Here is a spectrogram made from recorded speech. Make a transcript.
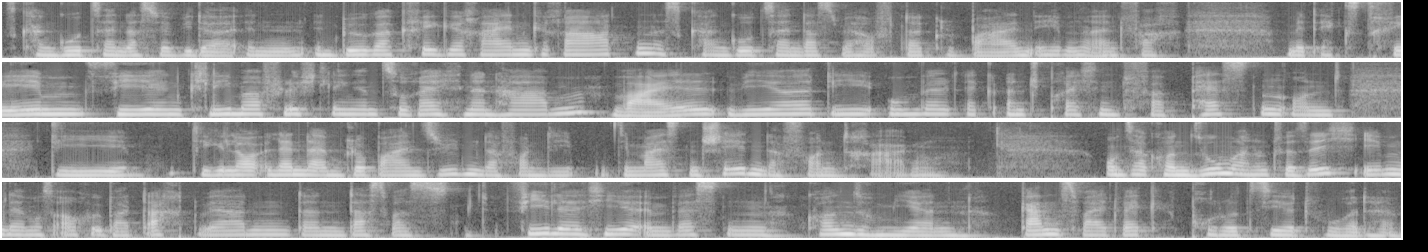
Es kann gut sein, dass wir wieder in, in Bürgerkriege reingeraten. Es kann gut sein, dass wir auf der globalen Ebene einfach mit extrem vielen Klimaflüchtlingen zu rechnen haben, weil wir die Umwelt entsprechend verpesten und die, die Länder im globalen Süden davon die, die meisten Schäden davon tragen unser Konsum an und für sich eben, der muss auch überdacht werden, denn das, was viele hier im Westen konsumieren, ganz weit weg produziert wurde.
